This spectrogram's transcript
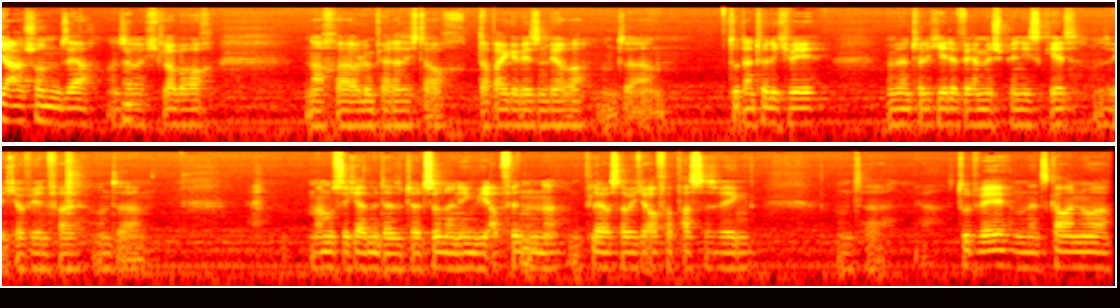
Ja, schon sehr. Also ja. ich glaube auch nach äh, Olympia, dass ich da auch dabei gewesen wäre. Und ähm, tut natürlich weh, wenn wir natürlich jede WM mitspielen, die es geht. Also ich auf jeden Fall. Und äh, man muss sich halt mit der Situation dann irgendwie abfinden. Ne? Playoffs habe ich auch verpasst, deswegen. Und äh, ja, es tut weh. Und jetzt kann man nur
